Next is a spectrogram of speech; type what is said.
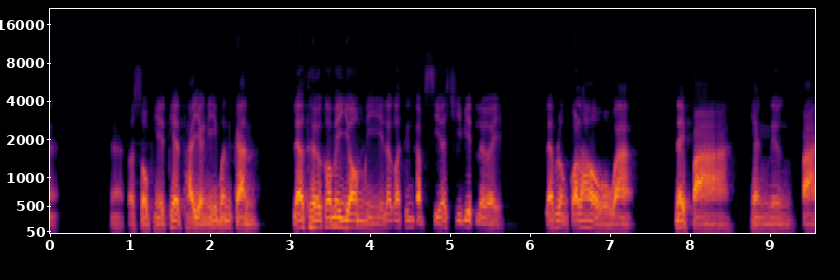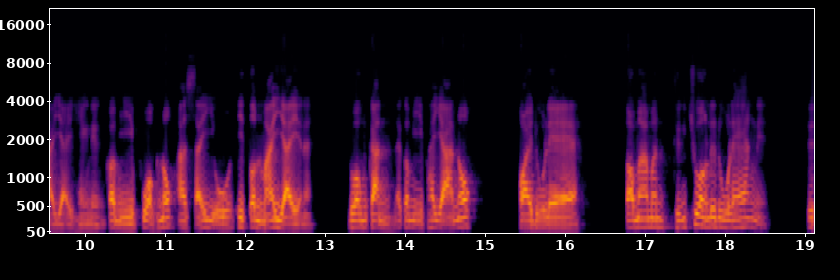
นะประสบเหตุเพศภัยอย่างนี้เหมือนกัน แล้วเธอก็ไม่ยอมหนีแล้วก็ถึงกับเสียชีวิตเลย แล้วพระองค์ก็เล่าบอกว่าในป่า แห่งหนึ่ง ป่าใหญ่แห่งหนึ่ง ก็มีพวกนกอาศัยอยู่ที่ต้นไม้ใหญ่นะรวมกันแล้วก็มีพญานกคอยดูแล ต่อมามันถึงช่วงฤดูแล้งนี่ฤ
